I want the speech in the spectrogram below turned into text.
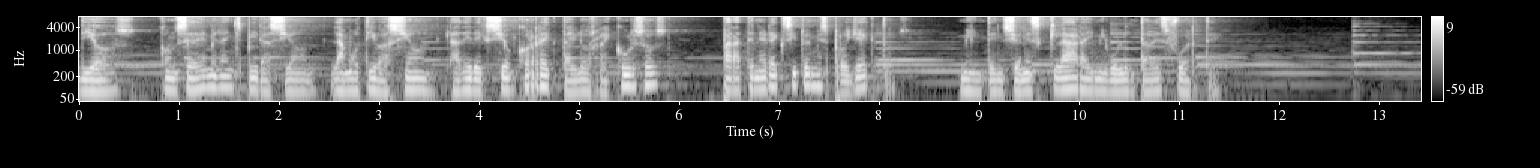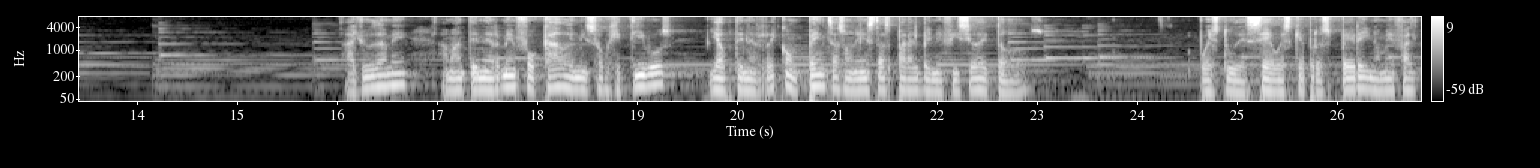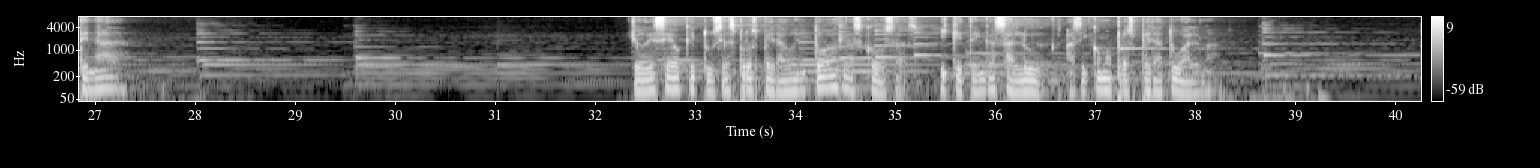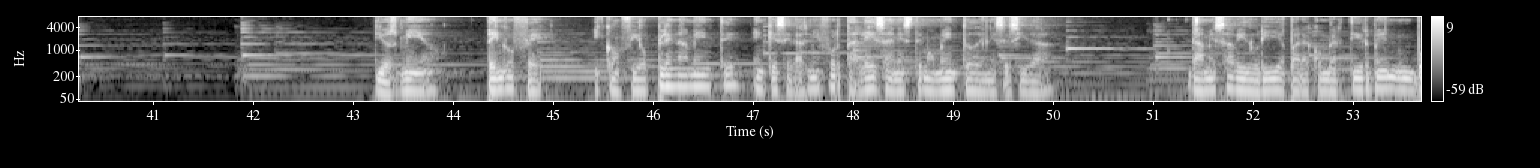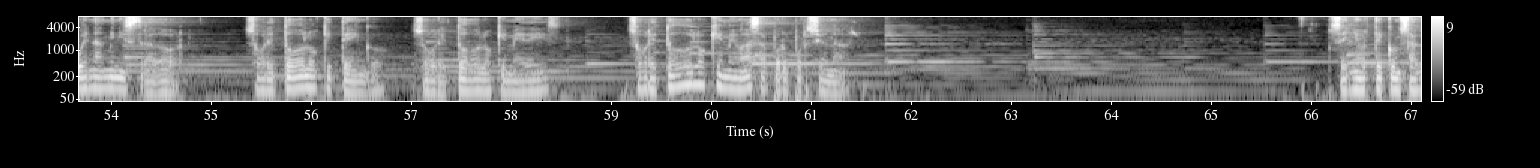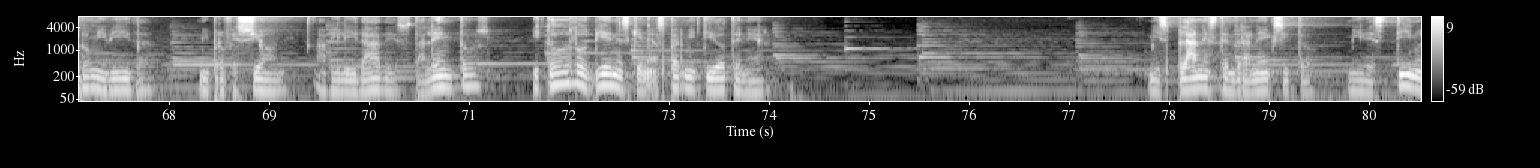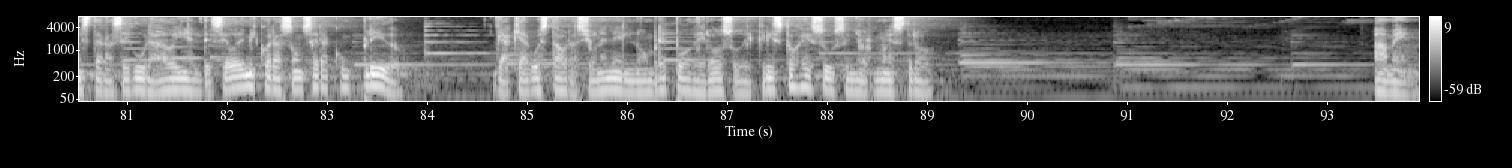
Dios, concédeme la inspiración, la motivación, la dirección correcta y los recursos para tener éxito en mis proyectos. Mi intención es clara y mi voluntad es fuerte. Ayúdame a mantenerme enfocado en mis objetivos y a obtener recompensas honestas para el beneficio de todos. Pues tu deseo es que prospere y no me falte nada. Yo deseo que tú seas prosperado en todas las cosas y que tengas salud, así como prospera tu alma. Dios mío, tengo fe y confío plenamente en que serás mi fortaleza en este momento de necesidad. Dame sabiduría para convertirme en un buen administrador sobre todo lo que tengo, sobre todo lo que me des, sobre todo lo que me vas a proporcionar. Señor, te consagro mi vida, mi profesión, habilidades, talentos y todos los bienes que me has permitido tener. Mis planes tendrán éxito, mi destino estará asegurado y el deseo de mi corazón será cumplido, ya que hago esta oración en el nombre poderoso de Cristo Jesús, Señor nuestro. Amén.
